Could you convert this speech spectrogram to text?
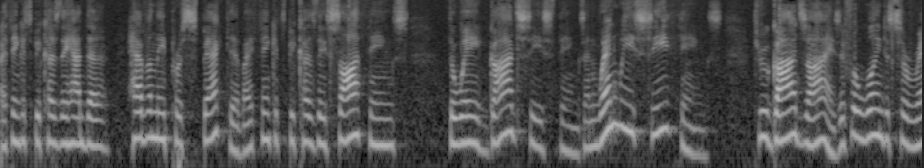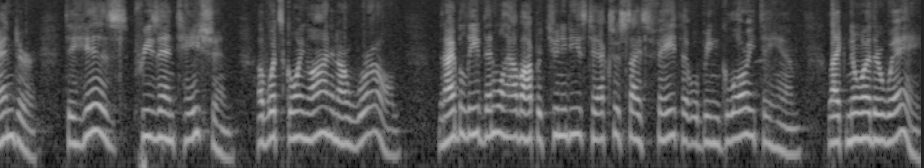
I think it's because they had the heavenly perspective. I think it's because they saw things the way God sees things. And when we see things through God's eyes, if we're willing to surrender to His presentation of what's going on in our world, then I believe then we'll have opportunities to exercise faith that will bring glory to Him like no other way.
